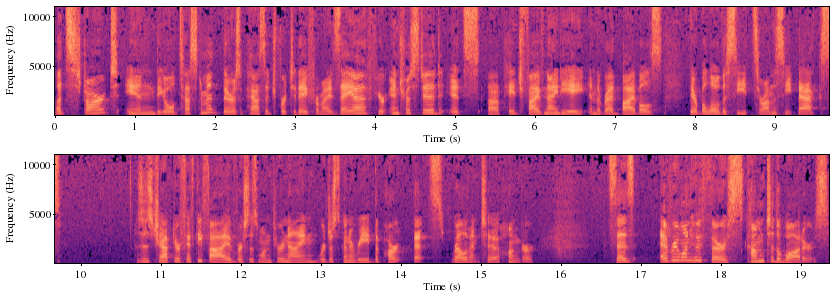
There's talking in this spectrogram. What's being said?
Let's start in the Old Testament. There's a passage for today from Isaiah. If you're interested, it's uh, page 598 in the Red Bibles. They're below the seats or on the seat backs. This is chapter 55, verses 1 through 9. We're just going to read the part that's relevant to hunger. It says, Everyone who thirsts, come to the waters.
